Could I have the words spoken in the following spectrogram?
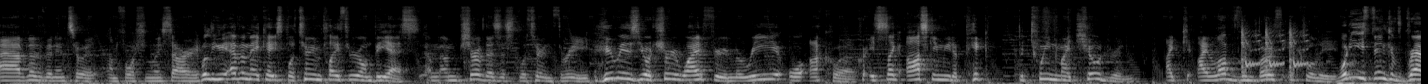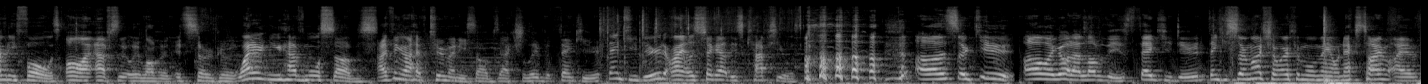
I've never been into it, unfortunately. Sorry. Will you ever make a Splatoon playthrough on BS? I'm, I'm sure there's a Splatoon 3. Who is your true waifu, Marie or Aqua? It's like asking me to pick between my children. I, I love them both equally. What do you think of Gravity Falls? Oh, I absolutely love it. It's so good. Why don't you have more subs? I think I have too many subs, actually, but thank you. Thank you, dude. All right, let's check out these capsules. oh, that's so cute. Oh my god, I love these. Thank you, dude. Thank you so much. I'll open more mail next time. I have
